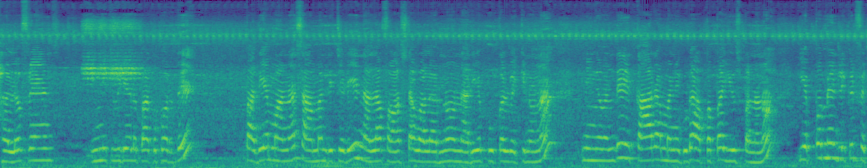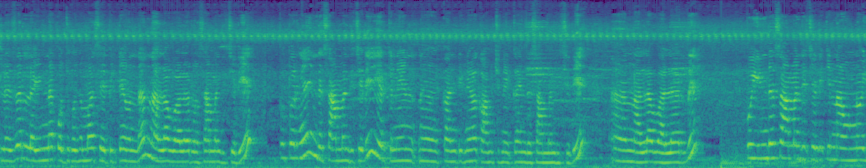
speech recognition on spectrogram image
ஹலோ ஃப்ரெண்ட்ஸ் இன்றைக்கி வீடியோவில் பார்க்க போகிறது பதியமான சாமந்தி செடி. நல்லா ஃபாஸ்ட்டாக வளரணும். நிறைய பூக்கள் வைக்கணும்னா நீங்கள் வந்து காராமணி கூட அப்பப்போ யூஸ் பண்ணணும். எப்போவுமே லிக்விட் ஃபெர்டிலைசர் லைனாக கொஞ்சம் கொஞ்சமாக சேர்த்துக்கிட்டே வந்தால் நல்லா வளரும் சாமந்தி செடி. இப்போ பாருங்கள் இந்த சாமந்தி செடி ஏற்கனவே கண்டினியூவாக காமிச்சுன்னு இருக்கேன் இந்த சாமந்தி செடி. நல்லா வளருது. இப்போ இந்த சாமந்தி செடிக்கு நான் இன்னும்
